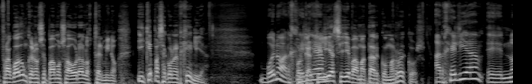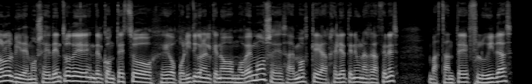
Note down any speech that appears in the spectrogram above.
fraguado, aunque no sepamos ahora los términos. ¿Y qué pasa con Argelia? Bueno, Argelia... Porque Argelia se lleva a matar con Marruecos. Argelia, eh, no lo olvidemos, eh, dentro del contexto geopolítico en el que nos movemos, eh, sabemos que Argelia tiene unas relaciones bastante fluidas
